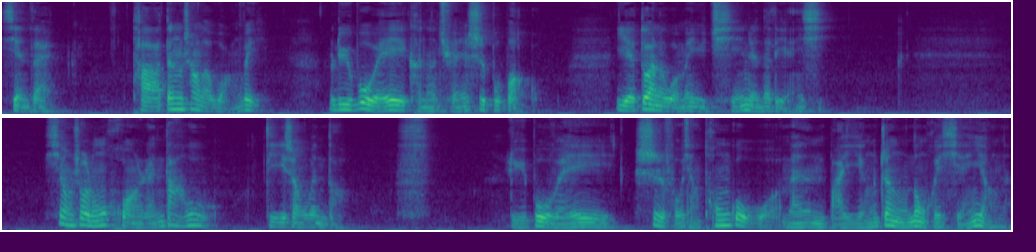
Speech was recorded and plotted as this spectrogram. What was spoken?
现在他登上了王位，吕不韦可能权势不保，也断了我们与秦人的联系。项少龙恍然大悟，低声问道。吕不韦是否想通过我们把嬴政弄回咸阳呢？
